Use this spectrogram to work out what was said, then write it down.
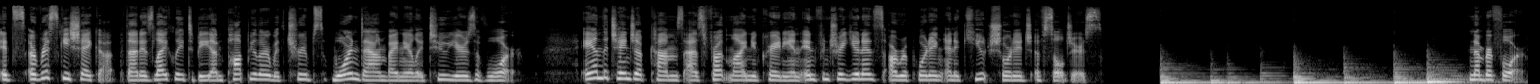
It's a risky shakeup that is likely to be unpopular with troops worn down by nearly two years of war. And the changeup comes as frontline Ukrainian infantry units are reporting an acute shortage of soldiers. Number four,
